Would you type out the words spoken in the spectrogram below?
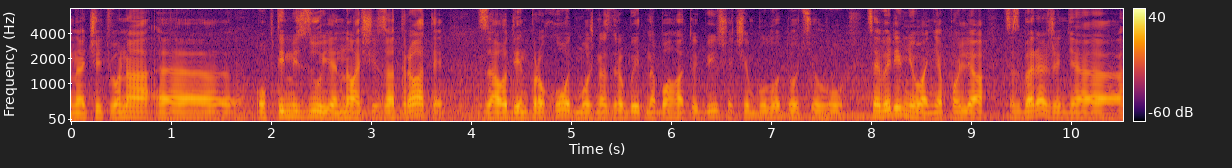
значить, вона е, оптимізує наші затрати. За один проход можна зробити набагато більше, ніж було до цього. Це вирівнювання поля, це збереження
